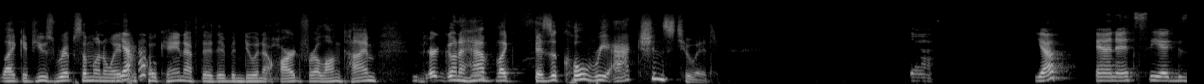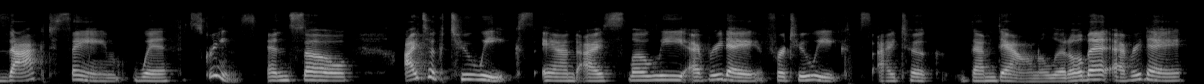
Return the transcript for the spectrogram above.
Like if you rip someone away yeah. from cocaine after they've been doing it hard for a long time, they're gonna mm-hmm. have like physical reactions to it. Yes. Yep. And it's the exact same with screens. And so I took two weeks and I slowly, every day for two weeks, I took them down a little bit every day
